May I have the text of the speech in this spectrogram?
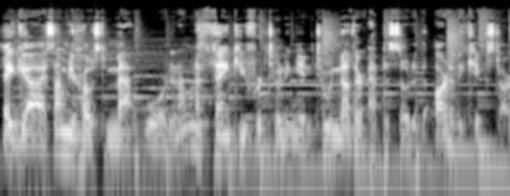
Hey guys, I'm your host, Matt Ward, and I want to thank you for tuning in to another episode of The Art of the Kickstart,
